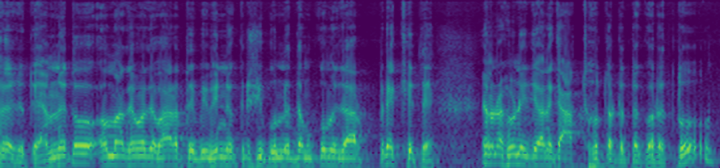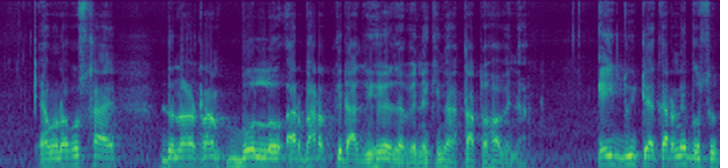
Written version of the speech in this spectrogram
হয়ে যেত। এমনি তো মাঝে মাঝে ভারতে বিভিন্ন কৃষি পণ্যের দাম কমে যাওয়ার প্রেক্ষিতে আমরা শুনি যে অনেকে আত্মহত্যা করে। তো এমন অবস্থায় ডোনাল্ড ট্রাম্প বলল, আর ভারত কি রাজি হয়ে যাবে নাকি? না, তা তো হবে না। এই দুইটা কারণে বস্তুত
